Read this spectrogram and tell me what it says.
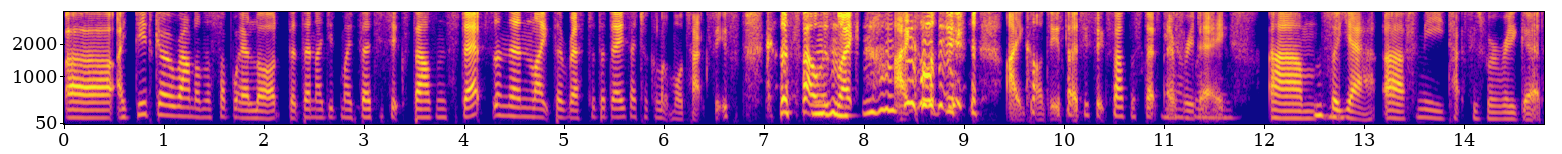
uh, I did go around on the subway a lot, but then I did my 36,000 steps. And then, like the rest of the days, I took a lot more taxis because I was like, I can't do, I can't do 36,000 steps every day. don't every blame day. you. Um, so Mhm. yeah, uh, for me, taxis were really good.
